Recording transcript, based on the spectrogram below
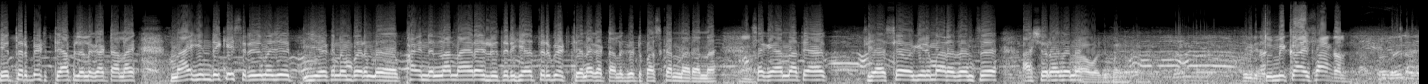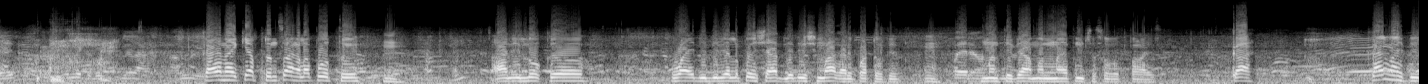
हे तर भेटते आपल्याला गटाला. नाही हिंद केसरी म्हणजे एक नंबर फायनलला नाही राहिलो तर ह्या तर भेटते ना गटाला गट पास करणाऱ्यांना. सगळ्यांना त्या सेवागिरी महाराजांचं आशीर्वादानं तुम्ही काय सांगाल? काय नाही कॅप्टन चांगला पोहतोय. आणि लोक वायदे दिलेले पैसे आदल्या दिवशी माघारी पाठवते म्हणते की आम्हाला नाही तुमच्यासोबत पळायचं. का? काय माहिती?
